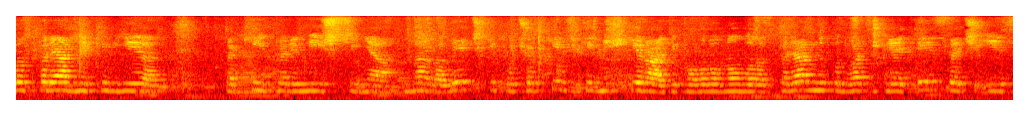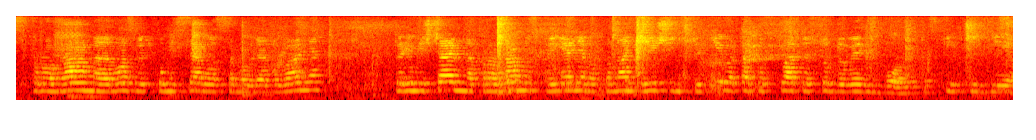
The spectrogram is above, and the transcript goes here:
розпорядників є такі переміщення на Галички, по Чортківській міській раді, по головному розпоряднику 25 тисяч із програми розвитку місцевого самоврядування. Переміщаємо на програму сприяння виконання рішень судів, а також сплати судових зборів, оскільки є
